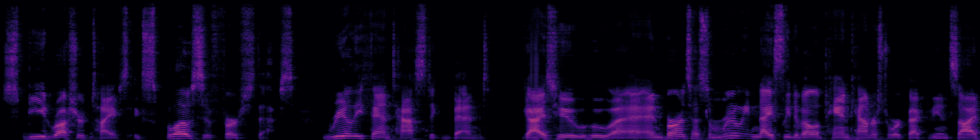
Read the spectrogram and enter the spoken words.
speed rusher types, explosive first steps, really fantastic bend. Guys who who uh, and Burns has some really nicely developed hand counters to work back to the inside.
